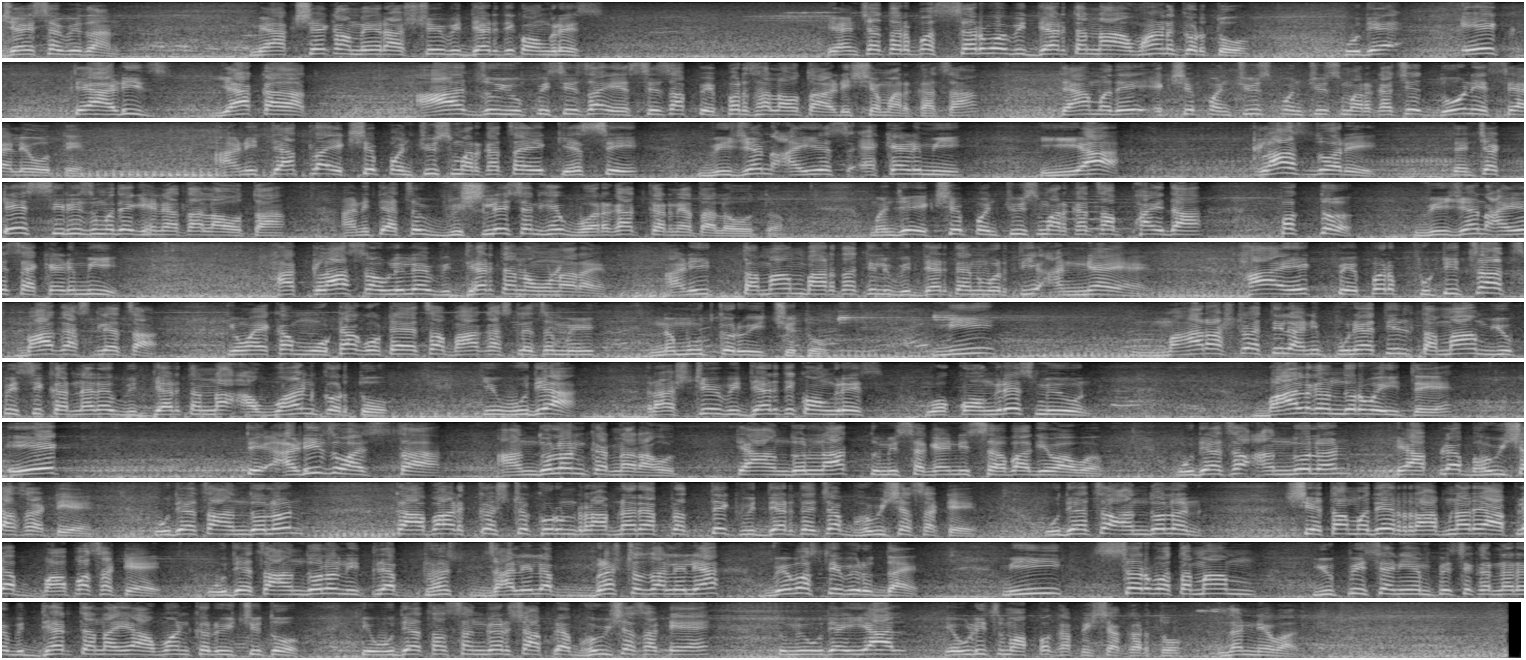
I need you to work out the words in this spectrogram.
जय संविधान. मी अक्षय कांबळे राष्ट्रीय विद्यार्थी काँग्रेस. यांच्यातर्फे सर्व विद्यार्थ्यांना आव्हान करतो उद्या एक ते अडीच या काळात आज जो यू पी सीचा एस एचा पेपर झाला होता अडीचशे मार्काचा त्यामध्ये एकशे पंचवीस पंचवीस मार्काचे दोन एस आले होते. आणि त्यातला एकशे पंचवीस मार्काचा एक S A vision I S academy या क्लासद्वारे त्यांच्या टेस्ट सिरीजमध्ये घेण्यात आला होता. आणि त्याचं विश्लेषण हे वर्गात करण्यात आलं होतं. म्हणजे एकशे पंचवीस मार्काचा फायदा. फक्त विजन आय एस अकॅडमी हा क्लास लावलेल्या विद्यार्थ्यांना होणार आहे. आणि तमाम भारतातील विद्यार्थ्यांवरती अन्याय आहे. हा एक पेपर फुटीचाच भाग असल्याचा किंवा एका मोठ्या घोटाळ्याचा भाग असल्याचं मी नमूद करू इच्छितो. मी महाराष्ट्रातील आणि पुण्यातील तमाम यू पी सी करणाऱ्या विद्यार्थ्यांना आव्हान करतो की उद्या राष्ट्रीय विद्यार्थी काँग्रेस व काँग्रेस मिळून बालगंधर्व इथे एक ते अडीच वाजता आंदोलन करणार आहोत. त्या आंदोलनात तुम्ही सगळ्यांनी सहभागी व्हावं. उद्याचं आंदोलन हे आपल्या भविष्यासाठी आहे. उद्याचं आंदोलन काबाड कष्ट करून राबणाऱ्या प्रत्येक विद्यार्थ्याच्या भविष्यासाठी आहे. उद्याचं आंदोलन शेतामध्ये राबणाऱ्या आपल्या बापासाठी आहे. उद्याचं आंदोलन इथल्या भ्रष्ट झालेल्या भ्रष्ट झालेल्या व्यवस्थेविरुद्ध आहे. मी सर्व तमाम यू पी सी आणि एम पी सी करणाऱ्या विद्यार्थ्यांना हे आव्हान करू इच्छितो की उद्याचा संघर्ष आपल्या भविष्यासाठी आहे. तुम्ही उद्या याल एवढीच माफक अपेक्षा करतो. धन्यवाद.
